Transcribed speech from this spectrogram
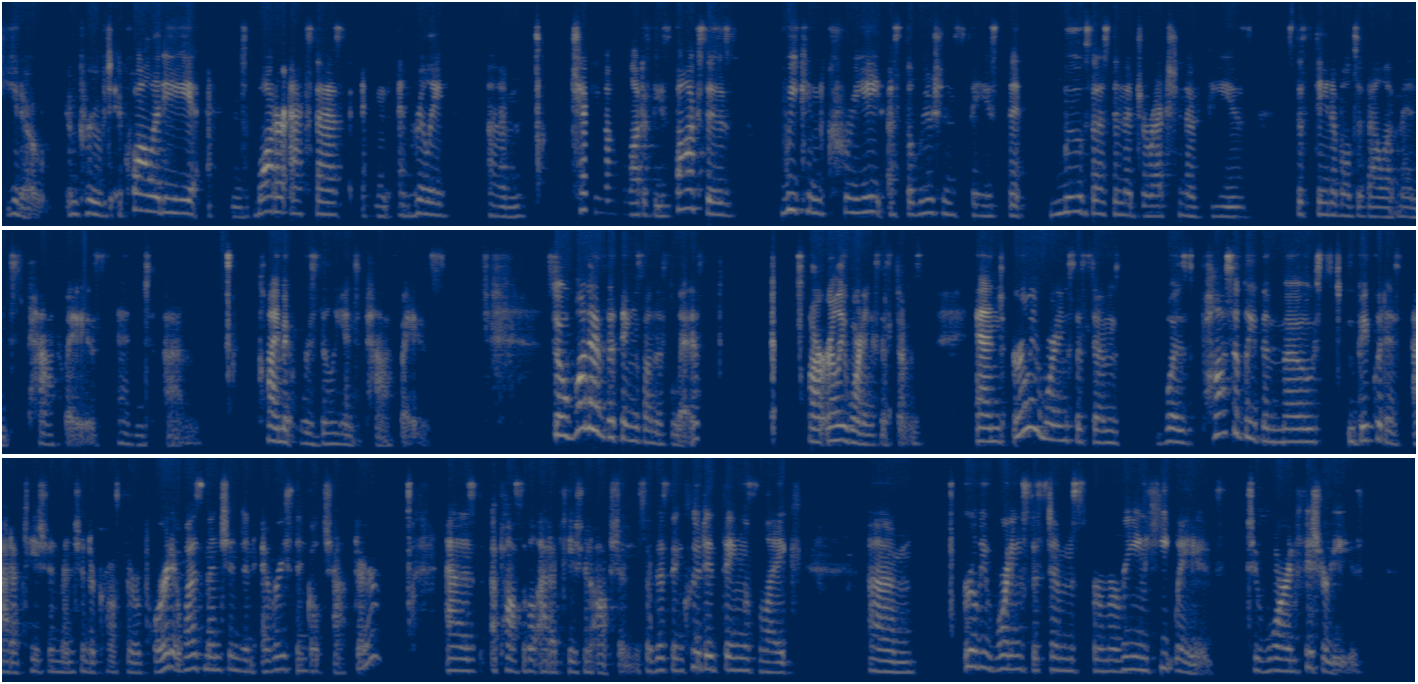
you know, improved equality and water access and, and really um, checking off a lot of these boxes, we can create a solution space that moves us in the direction of these sustainable development pathways and um, climate resilient pathways. So one of the things on this list are early warning systems. And early warning systems was possibly the most ubiquitous adaptation mentioned across the report. It was mentioned in every single chapter as a possible adaptation option. So this included things like um, early warning systems for marine heat waves to warn fisheries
